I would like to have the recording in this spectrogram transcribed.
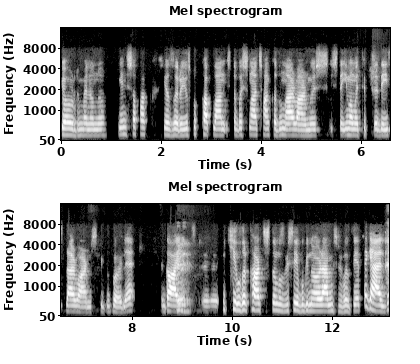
gördüm ben onu. Yeni Şafak yazarı Yusuf Kaplan işte başını açan kadınlar varmış, işte İmam Hatip'te deistler varmış gibi böyle gayet evet. e, iki yıldır tartıştığımız bir şeyi bugün öğrenmiş bir vaziyette geldi.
